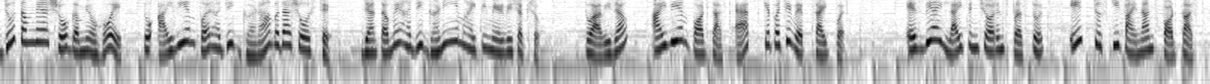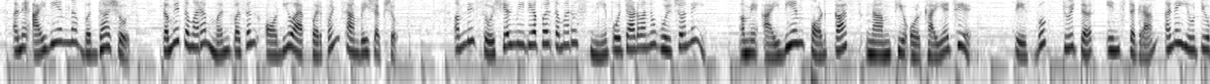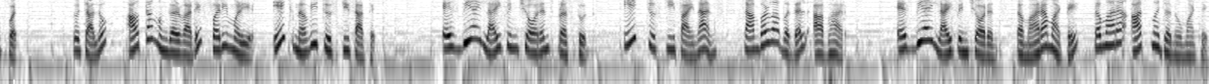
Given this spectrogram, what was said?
જો તમને આ શો ગમ્યો હોય, તો આઈવીએમ પર હજી ઘણા બધા શોઝ છે, જ્યાં તમે હજી ઘણી માહિતી મેળવી શકશો. તો આવી જાઓ આઈવીએમ પોડકાસ્ટ એપ કે પછી વેબસાઇટ પર. એસબીઆઈ લાઈફ ઇન્સ્યોરન્સ પ્રસ્તુત એક ચુસ્કી ફાઇનાન્સ પોડકાસ્ટ અને આઈવીએમના બધા શોઝ તમે તમારા મનપસંદ ઓડિયો એપ પર પણ સાંભળી શકશો. અમને સોશિયલ મીડિયા પર તમારો સ્નેહ પહોંચાડવાનું ભૂલશો નહીં. અમે આઈવીએમ પોડકાસ્ટ નામથી ઓળખાઈએ છીએ. ફેસબુક, ટ્વિટર, ઇન્સ્ટાગ્રામ અને યુટ્યુબ પર. તો ચાલો, આવતા મંગળવારે ફરી મળીએ એક નવી ચુસ્કી સાથે. એસબીઆઈ લાઈફ ઇન્સ્યોરન્સ પ્રસ્તુત. એક ચુસ્કી ફાઇનાન્સ સાંભળવા બદલ આભાર. એસબીઆઈ લાઈફ ઇન્સ્યોરન્સ તમારા માટે, તમારા આત્મજનો માટે.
